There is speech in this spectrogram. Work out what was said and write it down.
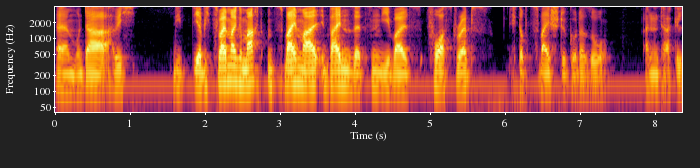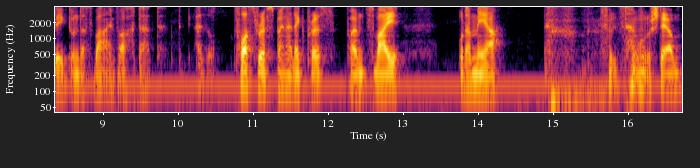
Ähm, und da habe ich, die, die habe ich zweimal gemacht und zweimal in beiden Sätzen jeweils Forced Reps, ich glaube zwei Stück oder so, an den Tag gelegt. Und das war einfach, da, also Forced Reps bei einer Leg Press, vor allem zwei oder mehr. Willst du einfach nur sterben.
